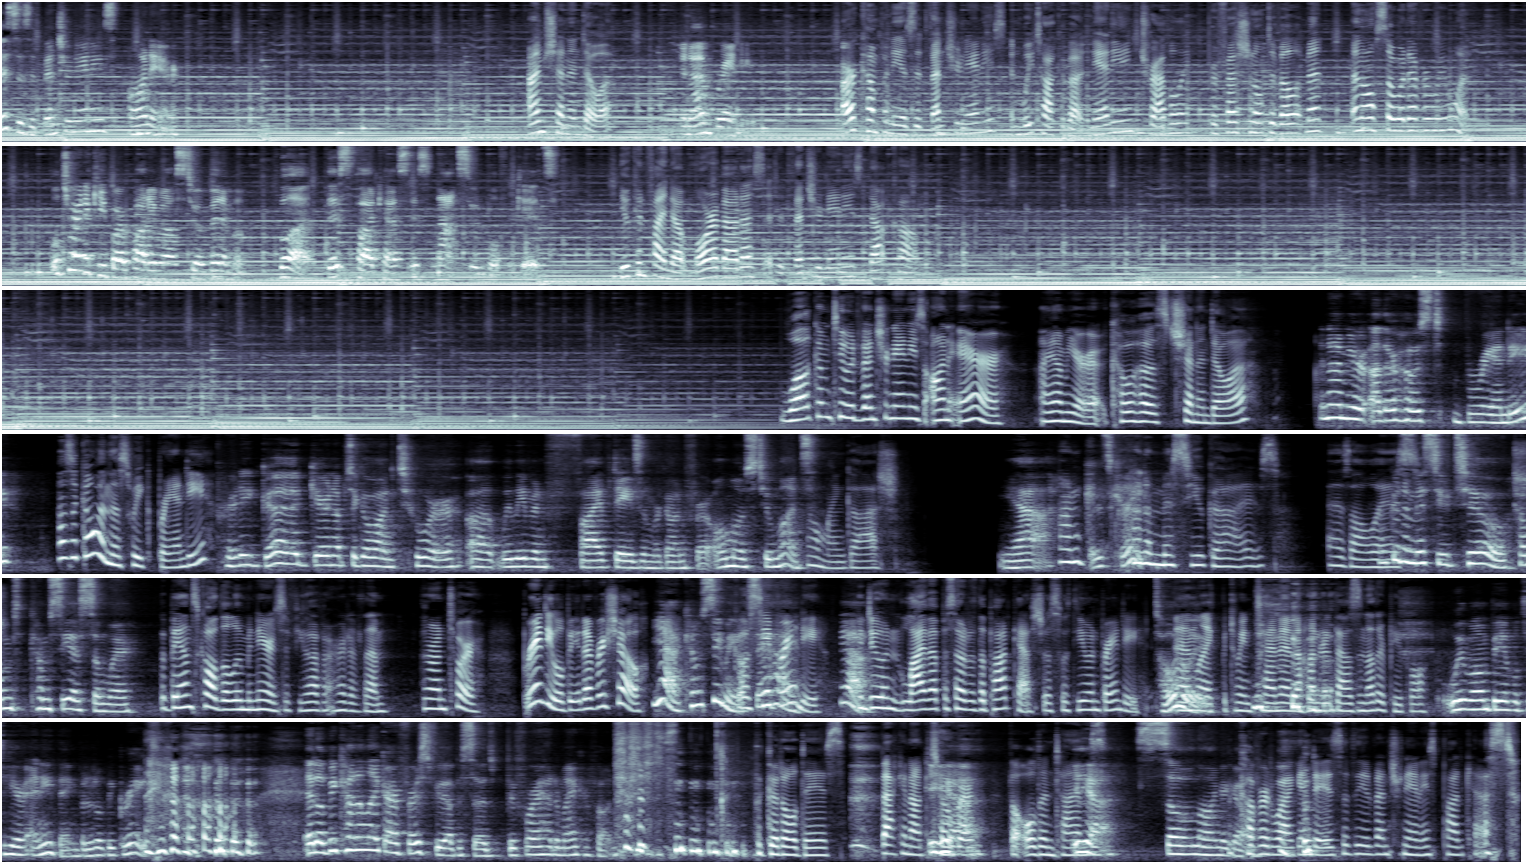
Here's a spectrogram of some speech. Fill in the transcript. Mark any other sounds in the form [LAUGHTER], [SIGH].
This is Adventure Nannies on air. I'm Shenandoah. And I'm Brandy. Our company is Adventure Nannies, and we talk about nannying, traveling, professional development, and also whatever we want. We'll try to keep our potty mouths to a minimum, but this podcast is not suitable for kids. You can find out more about us at adventurenannies.com. Welcome to Adventure Nannies on Air. I am your co host, Shenandoah. And I'm your other host, Brandy. How's it going this week, Brandy? Pretty good. Gearing up to go on tour. Uh, we leave in five days and we're going for almost two months. Oh my gosh. Yeah. I'm but it's great. I'm gonna miss you guys, as always. I'm gonna miss you too. Come come see us somewhere. The band's called the Lumineers if you haven't heard of them. They're on tour. Brandy will be at every show. Yeah, come see me. Go Say see hi. Brandy. Yeah. You can do a live episode of the podcast just with you and Brandy. Totally. And like between [LAUGHS] 10 and 100,000 other people. We won't be able to hear anything, but it'll be great. [LAUGHS] [LAUGHS] it'll be kind of like our first few episodes before I had a microphone. The good old days. Back in October, Yeah. the olden times. yeah, so long ago. Covered wagon days of the Adventure Nannies podcast.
